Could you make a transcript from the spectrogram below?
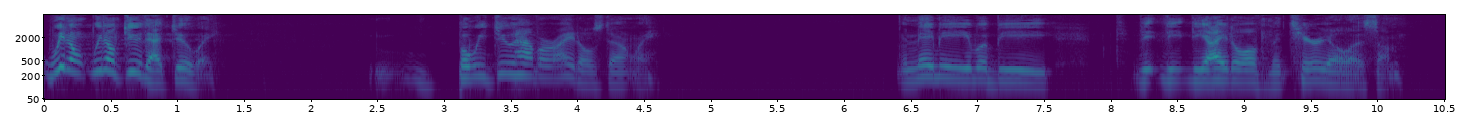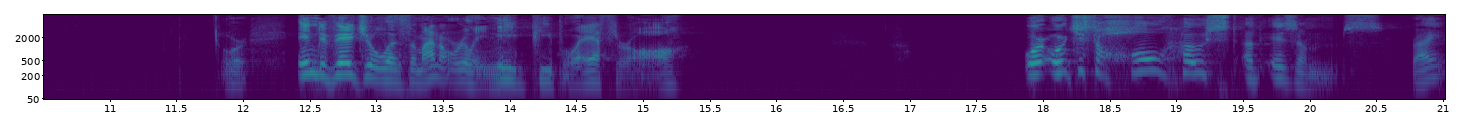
We don't we don't do that, do we? But we do have our idols, don't we? And maybe it would be the, the, the idol of materialism or individualism. I don't really need people after all. Or, or just a whole host of isms, right?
